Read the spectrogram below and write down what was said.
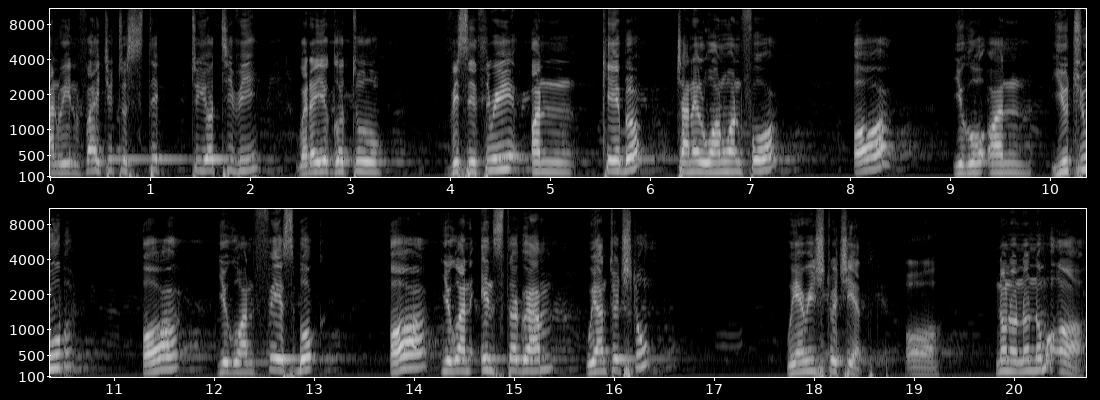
And we invite you to stick to your TV, whether you go to VC3 on cable, channel 114, or you go on YouTube, or you go on Facebook, or you go on Instagram. We on Twitch too? We ain't reached Twitch yet. Or No, no, no, no more. or.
